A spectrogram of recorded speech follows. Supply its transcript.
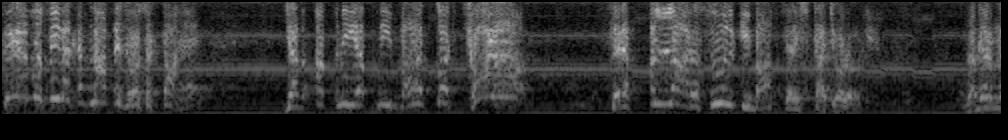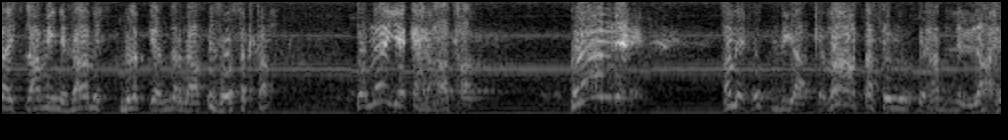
صرف اسی وقت نافذ ہو سکتا ہے جب اپنی اپنی بات کو چھوڑو۔ صرف اللہ رسول کی بات سے رشتہ جوڑو گے۔ مگر نہ اسلامی نظام اس ملک کے اندر نافذ ہو سکتا۔ تو میں یہ کہہ رہا تھا، قرآن نے ہمیں حکم دیا کہ وا تسم بحبل اللہ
